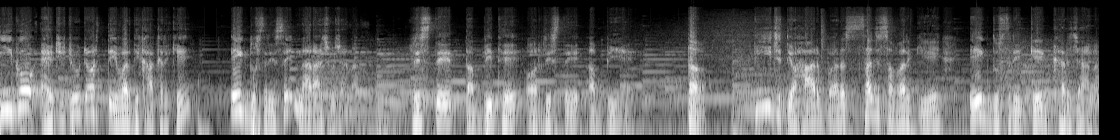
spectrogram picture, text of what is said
ईगो एटीट्यूड और तेवर दिखा करके एक दूसरे से नाराज़ हो जाना। रिश्ते तब भी थे और रिश्ते अब भी हैं। तब तीज त्योहार पर सज सवर के एक दूसरे के घर जाना।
